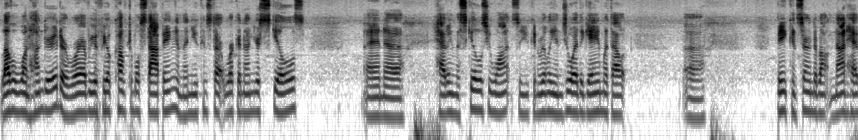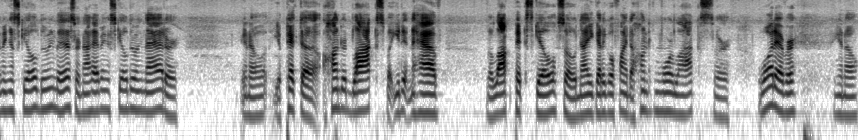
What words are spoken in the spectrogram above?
level 100 or wherever you feel comfortable stopping, and then you can start working on your skills and uh, having the skills you want so you can really enjoy the game without uh, being concerned about not having a skill doing this or not having a skill doing that or you know you picked a hundred locks but you didn't have the lockpick skill so now you got to go find a hundred more locks or whatever you know.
